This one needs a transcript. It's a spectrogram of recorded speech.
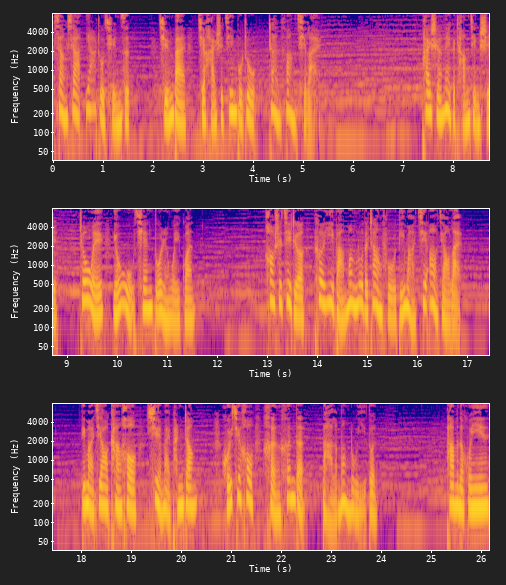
向下压住裙子，裙摆却还是禁不住绽放起来。拍摄那个场景时，周围有五千多人围观。好事记者特意把梦露的丈夫迪马基奥叫来，迪马基奥看后血脉喷张，回去后狠狠的打了梦露一顿。他们的婚姻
